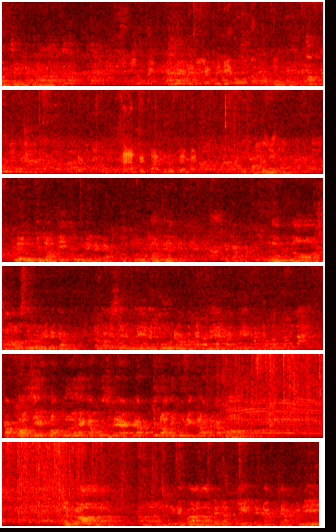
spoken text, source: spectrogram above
อกของเราก็เชิญนะครับเป็นวิดีโอเหรอขอบคุณค่ะเดี๋ยวผมข้ามไปถ่ายรูปได้ไหมเรื่องจุฬาตีครูนี่นะครับ คุณครูก็เลือกนะครับหนุ่มหล่อสาวสวยนะครับ แล้วก็เสียงดีทั้งคู่นะครับมาเป็นพระเอกนางเอกนะครับผมครับขอเสียงปรบมือให้กับผู้แสดงครับ จุฬาตีครูอีกครั้งนะครับผมแล้วก็เอ่อนี่คือว่าเราได้รับเกียรตินะครับ จากวันนี้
